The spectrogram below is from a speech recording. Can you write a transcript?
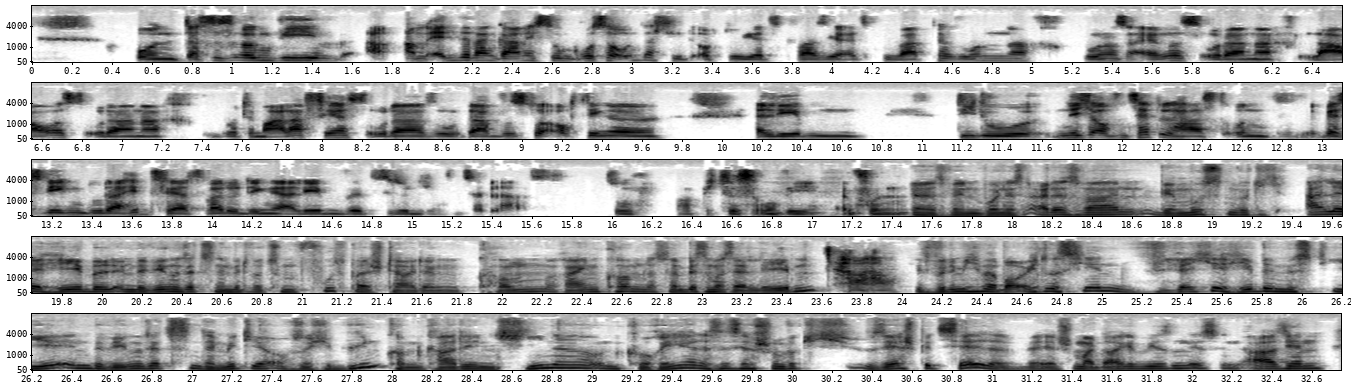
Und das ist irgendwie am Ende dann gar nicht so ein großer Unterschied, ob du jetzt quasi als Privatperson nach Buenos Aires oder nach Laos oder nach Guatemala fährst oder so. Da wirst du auch Dinge erleben, die du nicht auf dem Zettel hast und weswegen du da hinfährst, weil du Dinge erleben willst, die du nicht auf dem Zettel hast. So habe ich das irgendwie empfunden. Als wir in Buenos Aires waren, wir mussten wirklich alle Hebel in Bewegung setzen, damit wir zum Fußballstadion kommen, reinkommen, dass wir ein bisschen was erleben. Haha. Jetzt würde mich mal bei euch interessieren, welche Hebel müsst ihr in Bewegung setzen, damit ihr auf solche Bühnen kommt? Gerade in China und Korea, das ist ja schon wirklich sehr speziell. Wer schon mal da gewesen ist in Asien,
